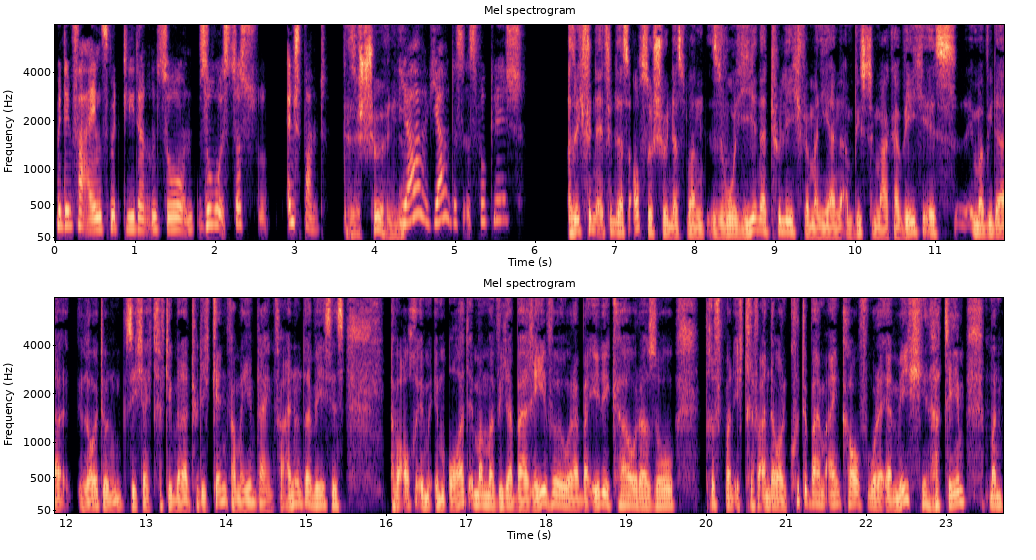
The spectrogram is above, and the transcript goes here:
mit den Vereinsmitgliedern und so. Und so ist das entspannt. Das ist schön. Ne? Ja, ja, das ist wirklich also ich finde, finde das auch so schön, dass man sowohl hier natürlich, wenn man hier an, am Büstemarker Weg ist, immer wieder Leute und sich gleich trifft, die man natürlich kennt, weil man hier im gleichen Verein unterwegs ist, aber auch im, im Ort immer mal wieder bei Rewe oder bei Edeka oder so trifft man, ich treffe andauernd Kutte beim Einkaufen oder eher mich, je nachdem. Man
